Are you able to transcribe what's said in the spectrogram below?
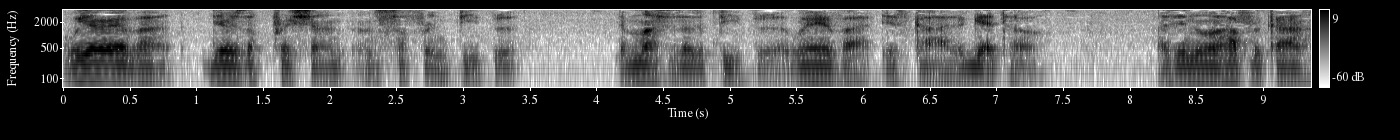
wherever there is oppression and suffering people, the masses of the people, wherever it's called a ghetto. As you know, Africa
